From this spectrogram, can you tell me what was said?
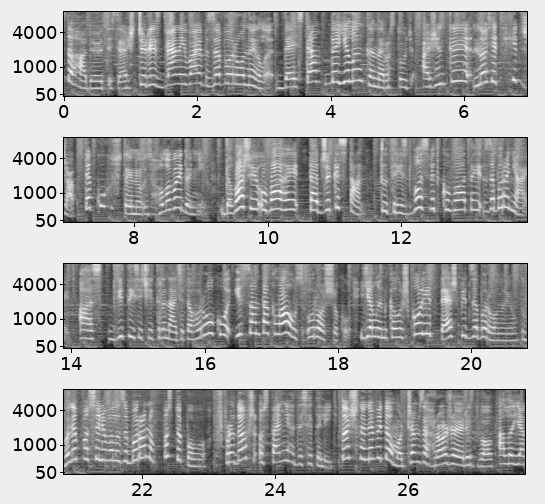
здогадуєтеся, що різдвяний вайб заборонили десь там, де ялинки не ростуть, а жінки носять хіджаб, таку хустину з голови до ніг. До вашої уваги Таджикистан. Тут Різдво святкувати забороняють. А з 2013 року і Санта Клаус у розшуку. Ялинка у школі теж під забороною. Вони посилювали заборону поступово впродовж останніх десятиліть. Точно невідомо, чим загрожує Різдво, але як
